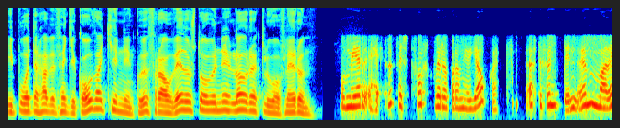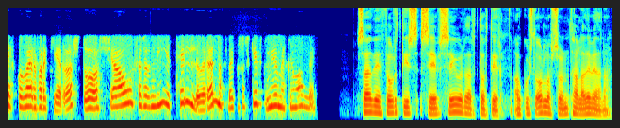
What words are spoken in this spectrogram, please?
Íbúinir hafi fengið góða kynningu frá veðurstofunni, lágreglu og fleirum og mér hefðist fólk vera bara mjög jákvæmt eftir fundin um að eitthvað væri að fara að gerast og sjá þessar nýju tillögur eitthvað sem skiptir mjög miklu máli. Saði Þórdís Sif Sigurðardóttir. Ágúst Ólafsson talaði við hana.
